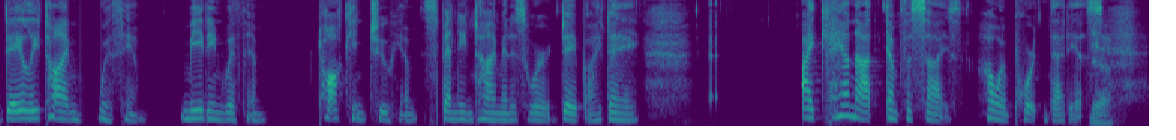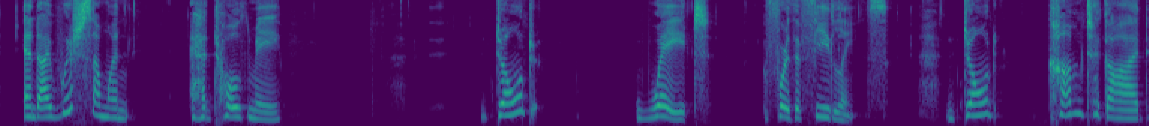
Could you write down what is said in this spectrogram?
daily time with Him, meeting with Him, talking to Him, spending time in His Word day by day. I cannot emphasize how important that is. Yeah. And I wish someone had told me don't wait for the feelings don't come to God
